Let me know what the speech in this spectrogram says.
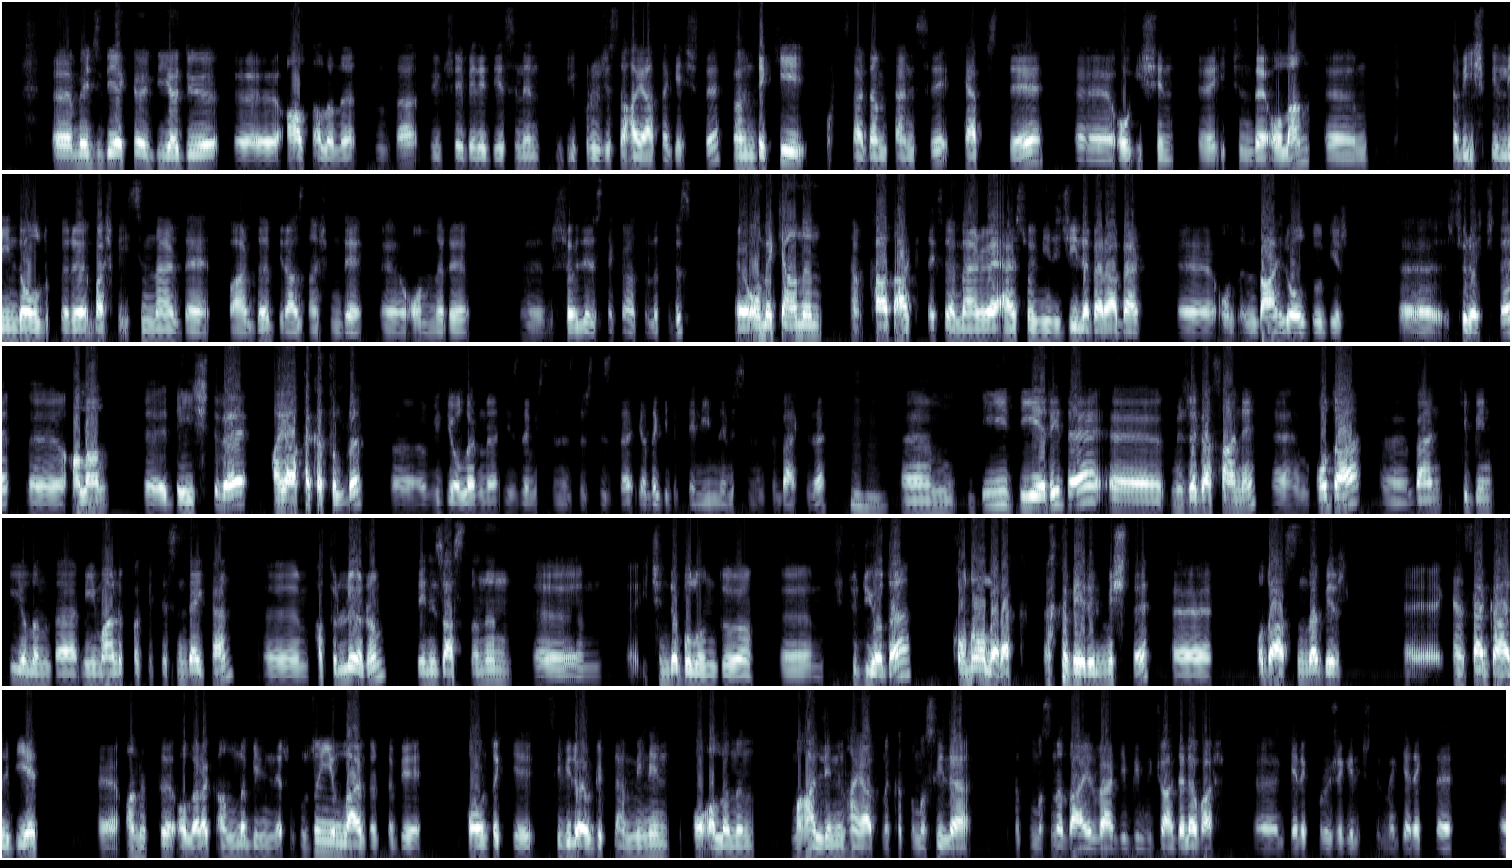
e, Mecidiyeköy Viyadüğü e, alt alanında Büyükşehir Belediyesi'nin bir projesi hayata geçti. Öndeki ofislerden bir tanesi CAPS'ti. E, o işin e, içinde olan e, tabii işbirliğinde oldukları başka isimler de vardı. Birazdan şimdi e, onları e, söyleriz, tekrar hatırlatırız. E, o mekanın Kağıt Architects ve Merve Ersoy Mirici ile beraber e, onların dahil olduğu bir e, süreçte e, alan e, değişti ve hayata katıldı. E, videolarını izlemişsinizdir siz de ya da gidip deneyimlemişsinizdir belki de. Hı hı. E, bir diğeri de e, Müze Gazhane. E, o da e, ben 2002 yılında Mimarlık Fakültesindeyken e, hatırlıyorum Deniz Aslan'ın e, içinde bulunduğu e, stüdyoda konu olarak verilmişti. E, o da aslında bir e, kentsel galibiyet e, anıtı olarak anılabilir. Uzun yıllardır tabii oradaki sivil örgütlenmenin o alanın mahallenin hayatına katılmasıyla katılmasına dair verdiği bir mücadele var. E, gerek proje geliştirme gerek de e,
